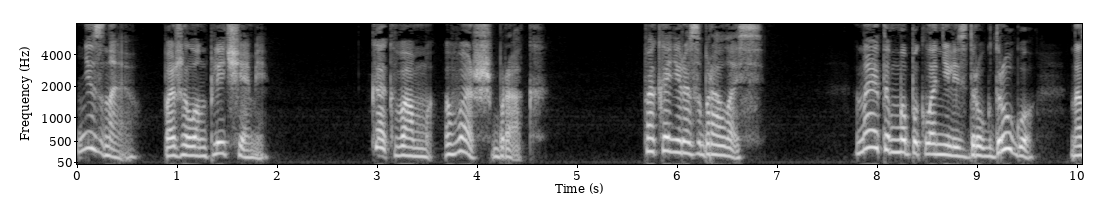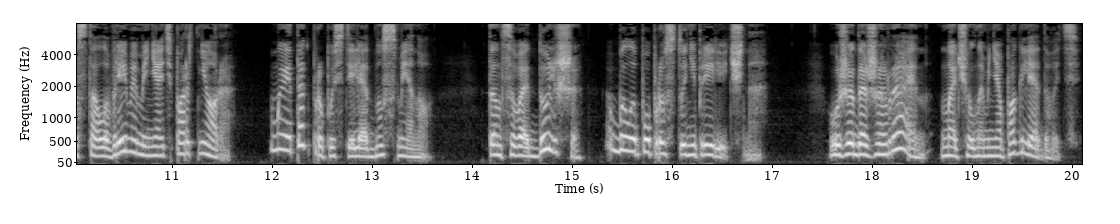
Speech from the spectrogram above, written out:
Не знаю, пожал он плечами. Как вам ваш брак? Пока не разобралась. На этом мы поклонились друг другу, настало время менять партнера. Мы и так пропустили одну смену. Танцевать дольше было попросту неприлично. Уже даже Райан начал на меня поглядывать.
